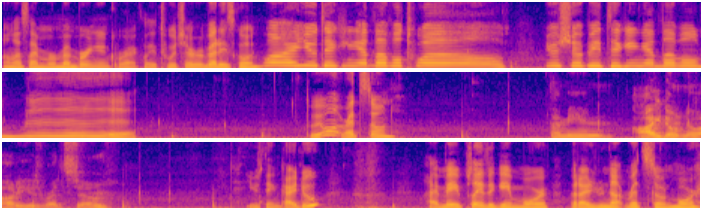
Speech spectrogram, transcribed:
Unless I'm remembering incorrectly. To which everybody's going, Why are you digging at level 12? You should be digging at level. Bleh. Do we want redstone? I mean, I don't know how to use redstone. You think I do? I may play the game more, but I do not redstone more.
